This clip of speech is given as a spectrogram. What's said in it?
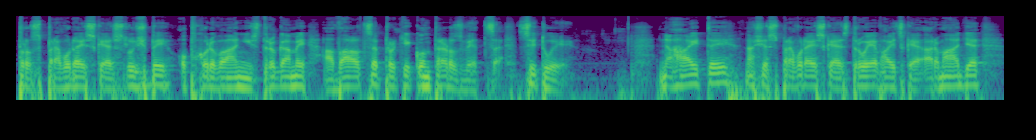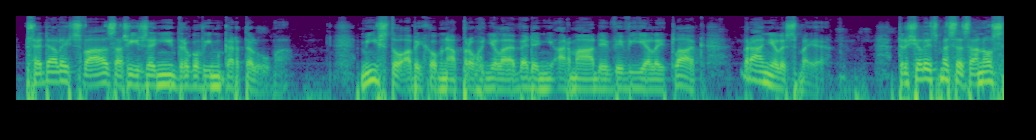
pro spravodajské služby, obchodování s drogami a válce proti kontrarozvědce. Cituji. Na Haiti naše spravodajské zdroje v haitské armádě předali svá zařízení drogovým kartelům. Místo, abychom na prohnilé vedení armády vyvíjeli tlak, bránili jsme je. Drželi jsme se za nos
